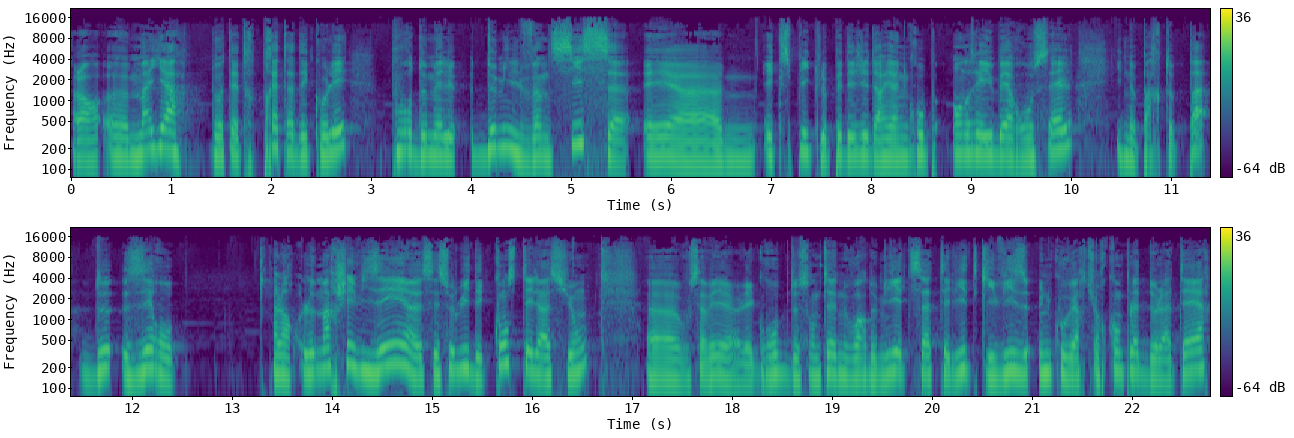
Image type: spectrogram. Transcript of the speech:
Alors euh, Maya doit être prête à décoller pour 2026 et euh, explique le PDG d'Ariane Group André Hubert Roussel, ils ne partent pas de zéro. Alors le marché visé, euh, c'est celui des constellations. vous savez, les groupes de centaines, voire de milliers de satellites qui visent une couverture complète de la Terre,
